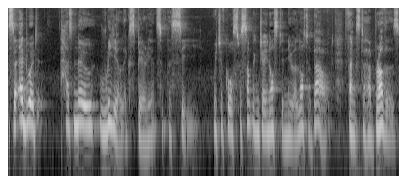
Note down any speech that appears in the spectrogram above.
Sir Edward has no real experience of the sea which of course was something Jane Austen knew a lot about, thanks to her brothers,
